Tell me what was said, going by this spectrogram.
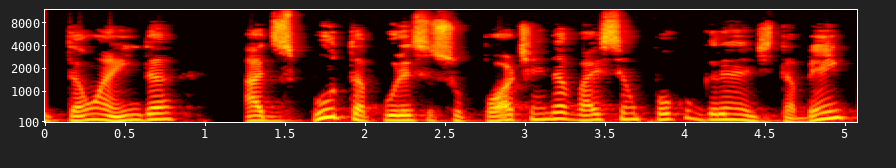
Então, ainda a disputa por esse suporte ainda vai ser um pouco grande, tá bem?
